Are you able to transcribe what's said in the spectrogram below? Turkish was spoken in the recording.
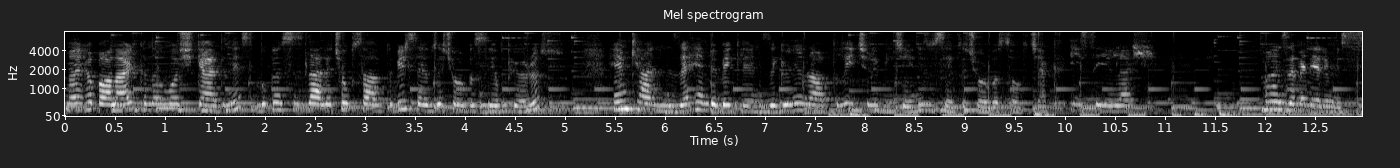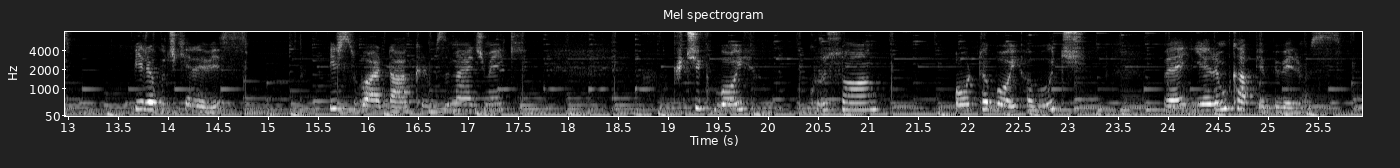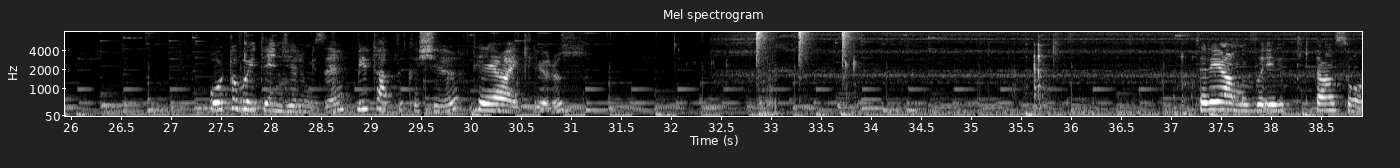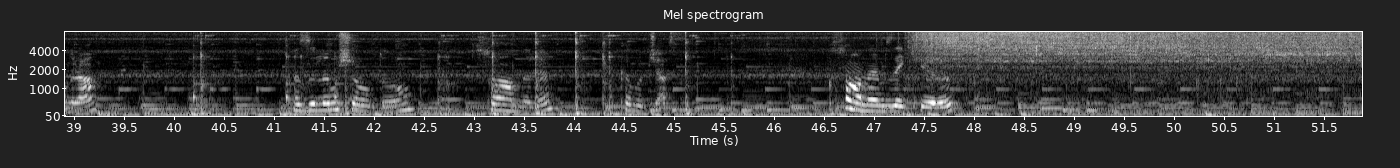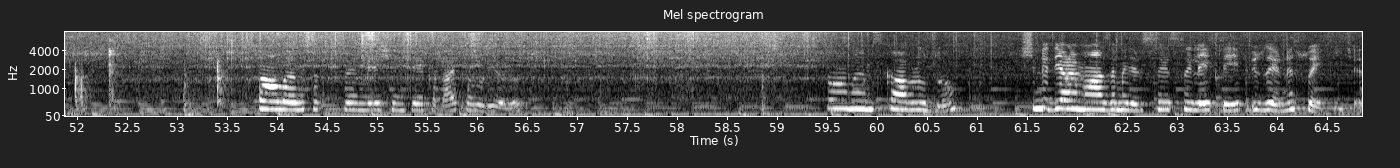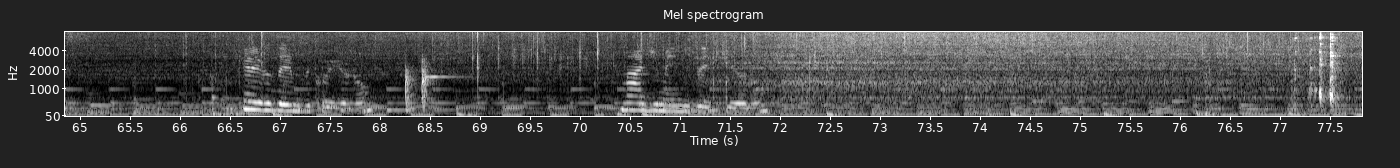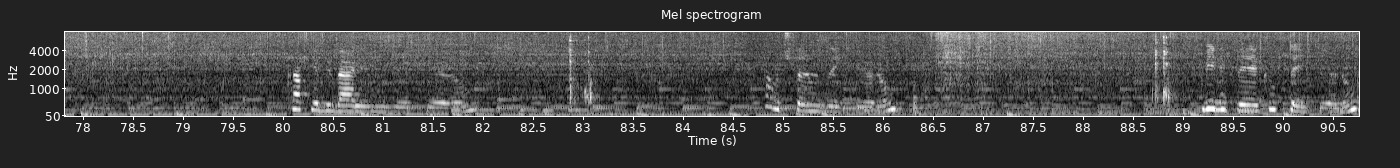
Merhabalar, kanalıma hoş geldiniz. Bugün sizlerle çok sağlıklı bir sebze çorbası yapıyoruz. Hem kendinize hem bebeklerinize gönül rahatlığı içirebileceğiniz bir sebze çorbası olacak. İyi seyirler. Malzemelerimiz 1 avuç kereviz, 1 su bardağı kırmızı mercimek, küçük boy kuru soğan, orta boy havuç ve yarım kapya biberimiz. Orta boy tenceremize bir tatlı kaşığı tereyağı ekliyoruz. Tereyağımızı erittikten sonra hazırlamış olduğum soğanları kavuracağız. Soğanlarımızı ekliyoruz. Soğanlarımız hafif pembeleşinceye kadar kavuruyoruz. Soğanlarımız kavruldu. Şimdi diğer malzemeleri sırasıyla ekleyip üzerine su ekleyeceğiz. Kerevizlerimizi koyuyorum. Mercimeğimizi ekliyorum. Kapya biberlerimizi ekliyorum. Havuçlarımızı ekliyorum. 1 litre yakın su ekliyorum.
